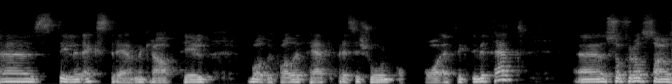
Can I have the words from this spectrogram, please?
Eh, stiller ekstreme krav til både kvalitet, presisjon og effektivitet. Eh, så for oss har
